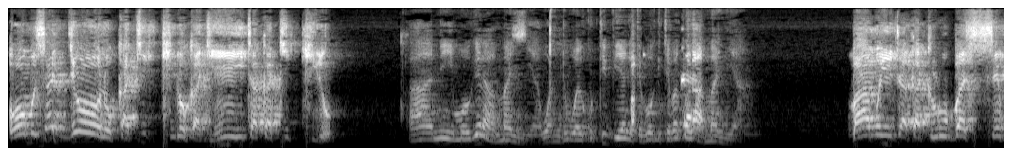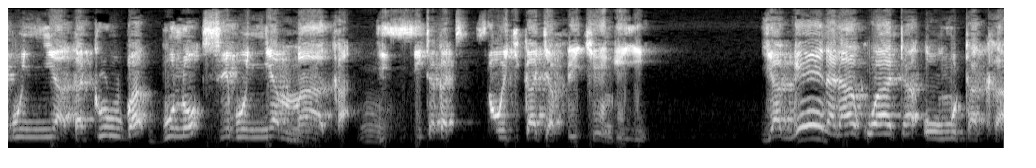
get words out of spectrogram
Omusajja ono katikkiro kati yeeyita katikkiro ani mwogera amanya ku tv yange tebakola amanya. Bamuyita katuluba sebunya katuluba buno sebunya maaka. Yita katikkiro w'ekika kyaffe ekyengeye yagenda n'akwata omutaka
